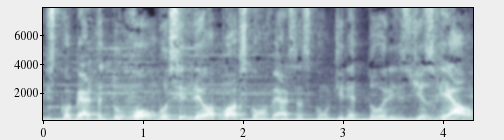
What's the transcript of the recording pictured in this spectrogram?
Descoberta do rombo se deu após conversas com diretores de Israel.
